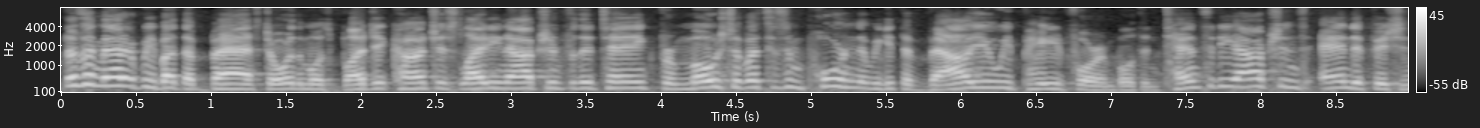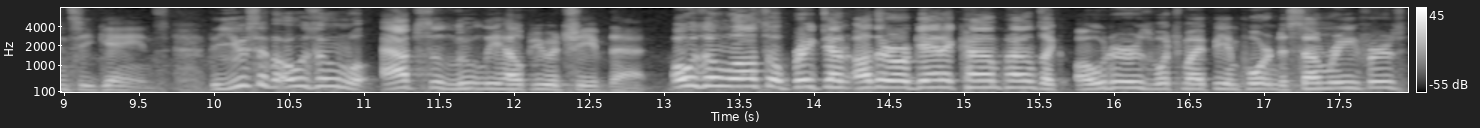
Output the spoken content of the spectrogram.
Doesn't matter if we bought the best or the most budget conscious lighting option for the tank, for most of us it's important that we get the value we paid for in both intensity options and efficiency gains. The use of ozone will absolutely help you achieve that. Ozone will also break down other organic compounds like odors, which might be important to some reefers,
